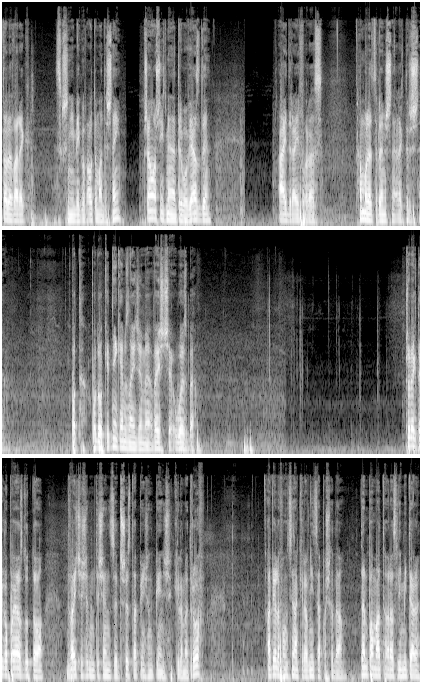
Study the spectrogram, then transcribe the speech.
to lewarek skrzyni biegów automatycznej, przełącznik zmiany trybu jazdy, iDrive oraz hamulec ręczny elektryczny. Pod podłokietnikiem znajdziemy wejście USB. Przebieg tego pojazdu to 27 355 km, a wielofunkcyjna kierownica posiada tempomat oraz limiter,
